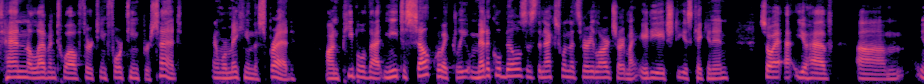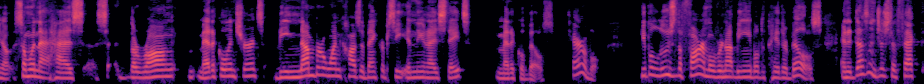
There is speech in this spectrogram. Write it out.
10, 11, 12, 13, 14%, and we're making the spread on people that need to sell quickly. Medical bills is the next one that's very large. Sorry, my ADHD is kicking in. So uh, you have, um, you know, someone that has the wrong medical insurance. The number one cause of bankruptcy in the United States: medical bills. Terrible. People lose the farm over not being able to pay their bills, and it doesn't just affect,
